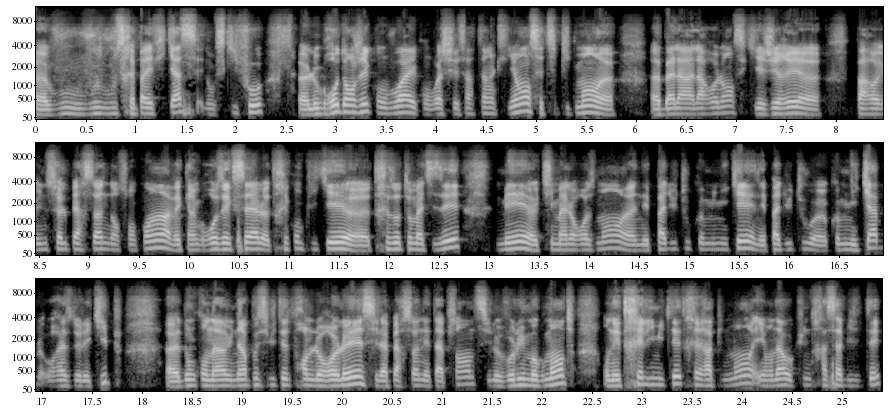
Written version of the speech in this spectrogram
euh, vous, vous vous serez pas efficace. Et donc ce qu'il faut, euh, le gros danger qu'on voit et qu'on voit chez certains clients, c'est typiquement euh, bah, la, la, relance qui est gérée par une seule personne dans son coin avec un gros Excel très compliqué, très automatisé, mais qui malheureusement n'est pas du tout communiqué, n'est pas du tout communicable au reste de l'équipe. donc on a une impossibilité de prendre le relais si la personne est absente, si le volume augmente, on est très limité très rapidement et on n'a aucune traçabilité.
